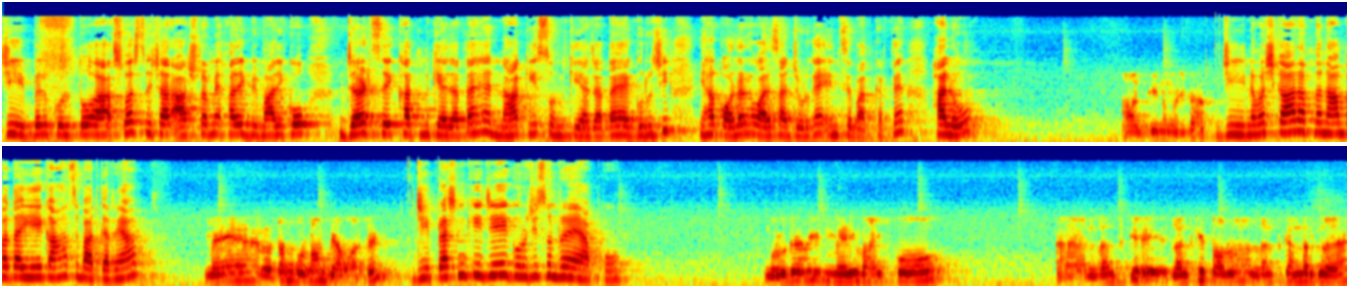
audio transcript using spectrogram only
जी बिल्कुल। तो आ, स्वस्थ विचार आश्रम में हर एक बीमारी को जड़ से खत्म किया जाता है ना कि सुन किया जाता है। गुरुजी यहाँ कॉलर हमारे साथ जुड़ गए इनसे बात करते हैं। हेलो। हाँ जी नमस्कार। जी नमस्कार। अपना नाम बताइए कहाँ से बात कर रहे हैं आप? मैं रतन बोल रहा हूँ ब्यावर से। जी प्रश्न कीजिए गुरु जी सुन रहे हैं आपको। गुरुदेव मेरी वाइफ को लंच के लंच की प्रॉब्लम लंच के अंदर जो है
